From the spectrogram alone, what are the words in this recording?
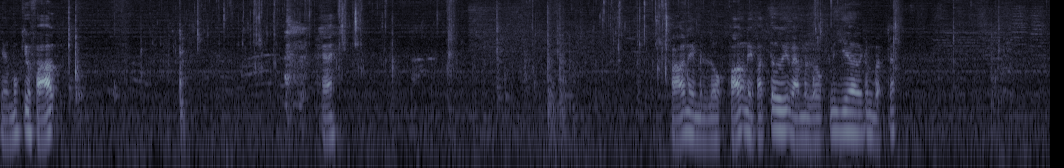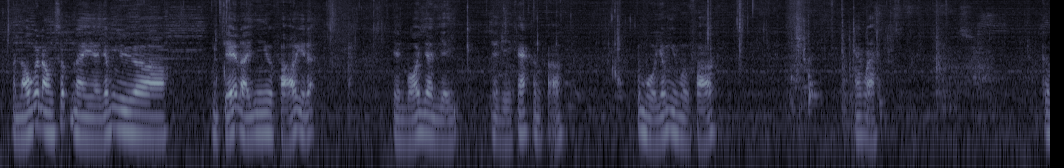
Giờ múc vô phở. Ok phở này mình luộc phở này phải tươi và mình luộc nó dơ trong bịch đó. Mình nấu cái non súp này à, giống như uh, mình chế lại như phở vậy đó. Thì mình bỏ gia vị gia vị khác hơn phở. Cái mùi giống như mùi phở. Các bạn. Cái,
